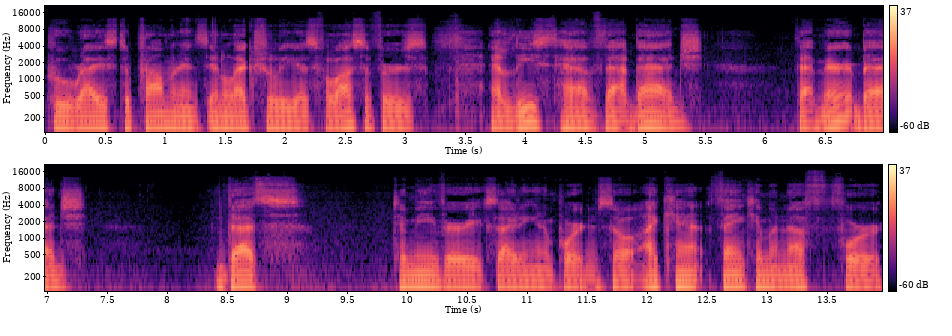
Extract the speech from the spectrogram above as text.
who rise to prominence intellectually as philosophers at least have that badge, that merit badge, that's to me very exciting and important. So I can't thank him enough for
